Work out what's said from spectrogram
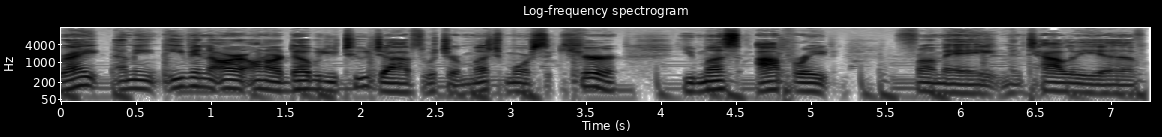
Right? I mean, even our on our W2 jobs which are much more secure, you must operate from a mentality of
